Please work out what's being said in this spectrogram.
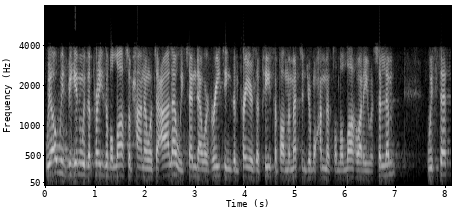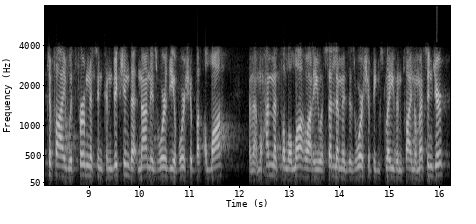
We always begin with the praise of Allah subhanahu wa ta'ala. We send our greetings and prayers of peace upon the Messenger Muhammad sallallahu alayhi wa sallam. We testify with firmness and conviction that none is worthy of worship but Allah and that Muhammad sallallahu alayhi wa sallam is his worshipping slave and final messenger.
